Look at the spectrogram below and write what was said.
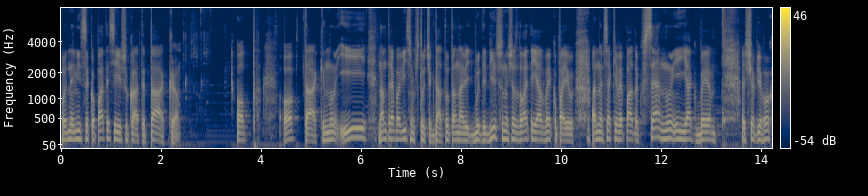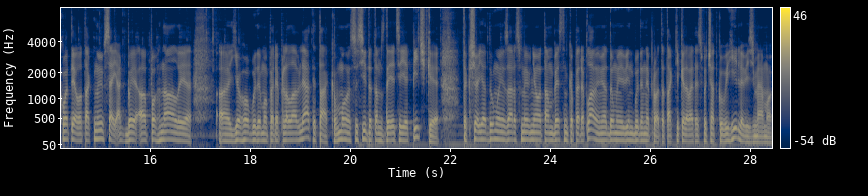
одне місце копатися і шукати. Так. Оп, оп, так. Ну і нам треба 8 штучок. Да, тут навіть буде більше. Ну що ж, давайте я викопаю на всякий випадок все. Ну і якби, щоб його хватило. Так, ну і все, якби погнали. А, Його будемо переплавляти. Так, в мого сусіда там, здається, є пічки. Так що я думаю, зараз ми в нього там бистренько переплавимо. Я думаю, він буде не проти. Так, тільки давайте спочатку вугілля візьмемо.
